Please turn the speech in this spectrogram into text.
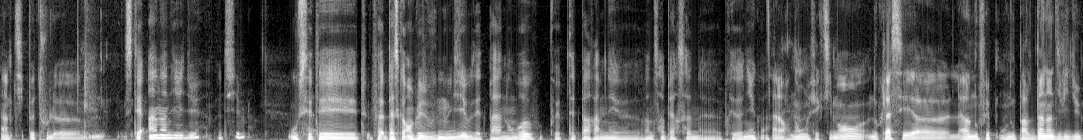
un petit peu tout le. C'était un individu, votre cible? Ou c'était. Parce qu'en plus, vous nous le disiez, vous n'êtes pas nombreux, vous pouvez peut-être pas ramener 25 euh, personnes euh, prisonniers, quoi. Alors non, effectivement. Donc là, c'est euh, là on nous, fait, on nous parle d'un individu,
